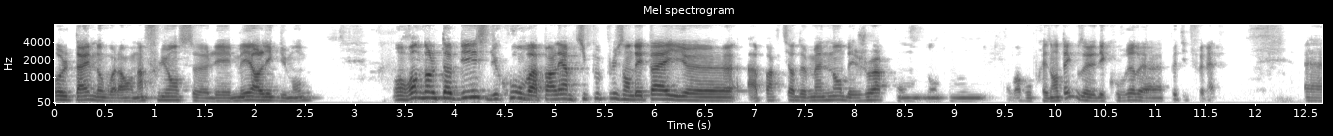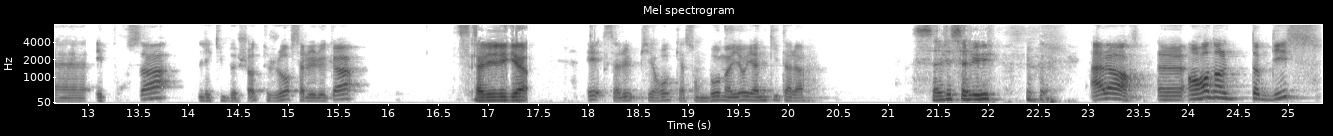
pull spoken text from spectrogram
all-time. Donc voilà, on influence euh, les meilleures ligues du monde. On rentre dans le top 10. Du coup, on va parler un petit peu plus en détail euh, à partir de maintenant des joueurs dont on, va vous présenter, que vous allez découvrir de la petite fenêtre. et pour ça, l'équipe de choc, toujours. Salut Lucas. Salut les gars. Et salut Pierrot qui a son beau maillot Yann Kitala. Salut, salut. Alors, euh, on rentre dans le top 10.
